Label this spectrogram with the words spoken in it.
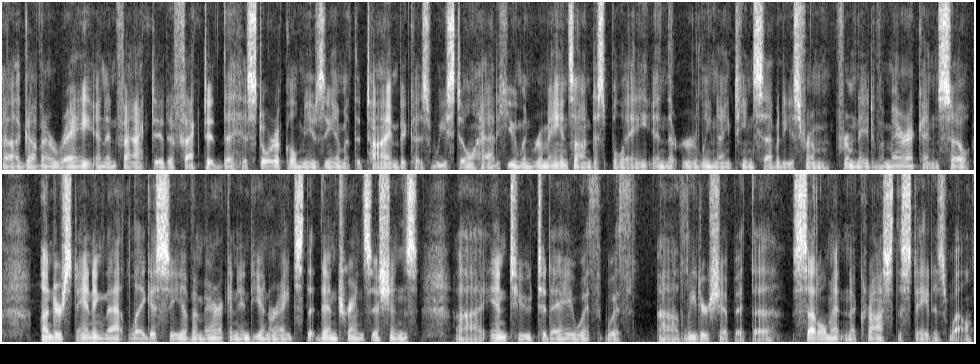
uh, Governor Ray, and in fact, it affected the historical museum at the time because we still had human remains on display in the early 1970s from from Native Americans. So, understanding that legacy of American Indian rights that then transitions uh, into today with with uh, leadership at the settlement and across the state as well.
